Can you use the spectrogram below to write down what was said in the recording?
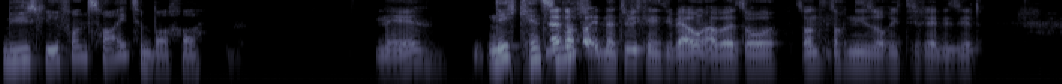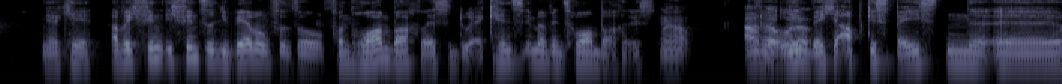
Müsli von Seitenbacher. Nee. Nicht, kennst du Ja, doch, nicht? doch, natürlich kenne ich die Werbung, aber so sonst noch nie so richtig realisiert. Ja, okay. Aber ich finde ich find so die Werbung von, so, von Hornbach, weißt du, du erkennst immer, wenn es Hornbach ist. Ja. Oder, oder, irgendwelche abgespaceden äh,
